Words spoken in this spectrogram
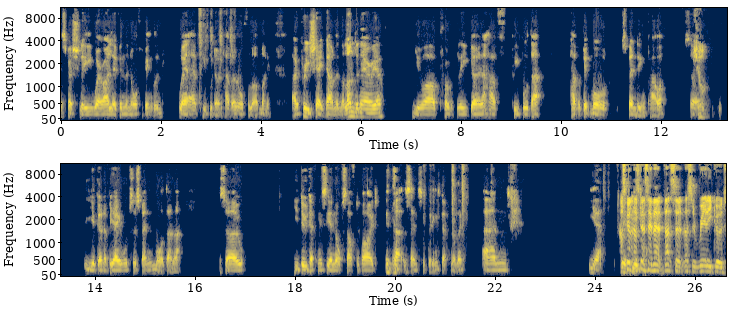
especially where I live in the north of England, where people don't have an awful lot of money. I appreciate down in the London area, you are probably going to have people that have a bit more spending power. So sure. you're going to be able to spend more than that. So you do definitely see a north south divide in that sense of things, definitely. And yeah. I was going to say that that's a that's a really good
